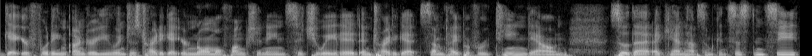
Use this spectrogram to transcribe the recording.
get your footing under you and just try to get your normal functioning situated and try to get some type of routine down so that I can have some consistency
